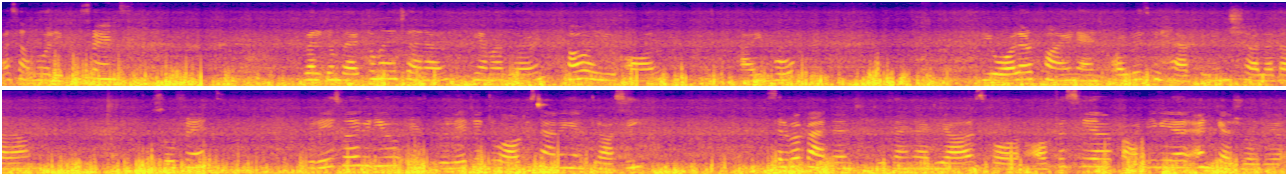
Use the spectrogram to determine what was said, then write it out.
Assalamualaikum friends welcome back to my channel Yama Girl how are you all I hope you all are fine and always be happy inshallah tara so friends today's my video is related to outstanding and classy silver pendant design ideas for office wear party wear and casual wear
